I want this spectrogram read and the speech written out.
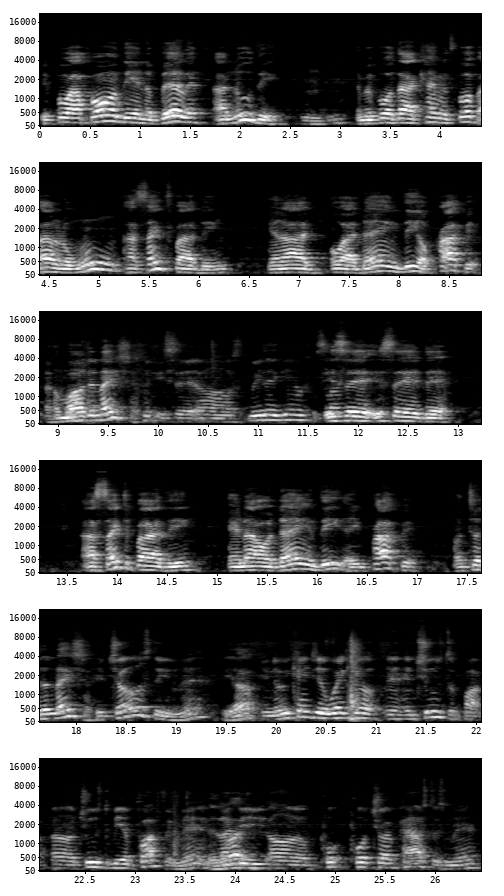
Before I formed thee in the belly, I knew thee. Mhm. And before thou camest forth out of the womb, I sanctified thee, and I ordained thee a prophet A among prophet. the nations. He said, uh, read that again. It said, it said that I sanctified thee, and I ordained thee a prophet unto the nation. He chose thee, man. Yeah. You know, you can't just wake up and, and choose to uh, choose to be a prophet, man. That's like right. the uh, poor, poor church pastors, man.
